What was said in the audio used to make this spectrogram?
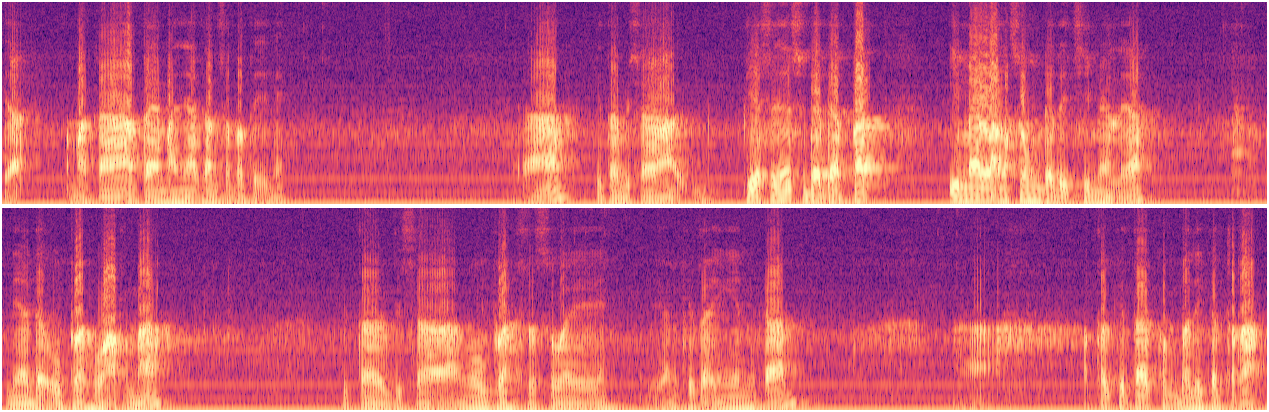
ya maka temanya akan seperti ini. Ya kita bisa biasanya sudah dapat email langsung dari Gmail ya. Ini ada ubah warna. Kita bisa mengubah sesuai yang kita inginkan. Nah, atau kita kembali ke terang.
